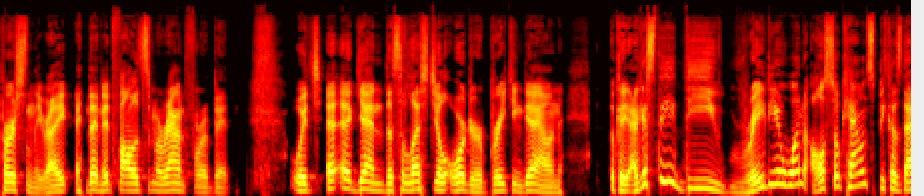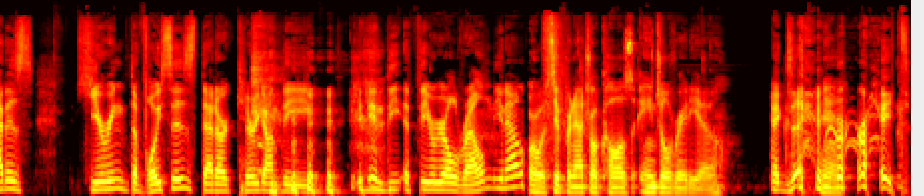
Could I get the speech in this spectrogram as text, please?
personally, right? And then it follows him around for a bit, which again, the celestial order breaking down. Okay, I guess the the radio one also counts because that is hearing the voices that are carried on the in the ethereal realm. You know, or what Supernatural calls angel radio. exactly Yeah. right.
